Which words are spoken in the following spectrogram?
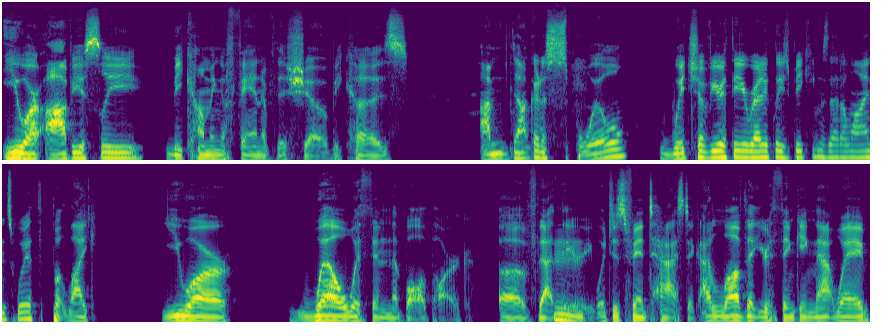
you are obviously becoming a fan of this show because I'm not going to spoil which of your theoretically speakings that aligns with, but like you are well within the ballpark of that Mm. theory, which is fantastic. I love that you're thinking that way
